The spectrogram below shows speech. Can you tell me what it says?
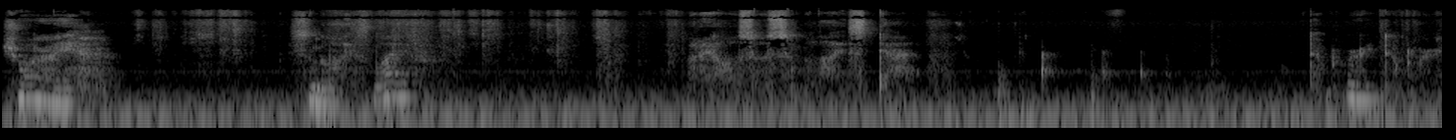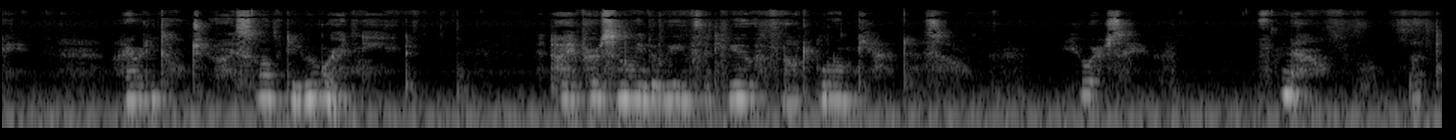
Sure, I symbolize life, but I also symbolize death. Don't worry, don't worry. I already told you I saw that you were in need. And I personally believe that you have not bloomed yet, so you are safe. For now. But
